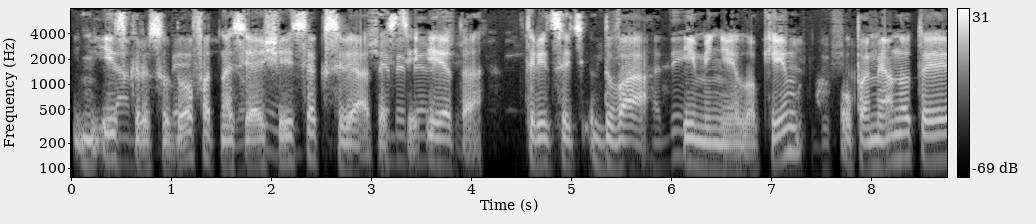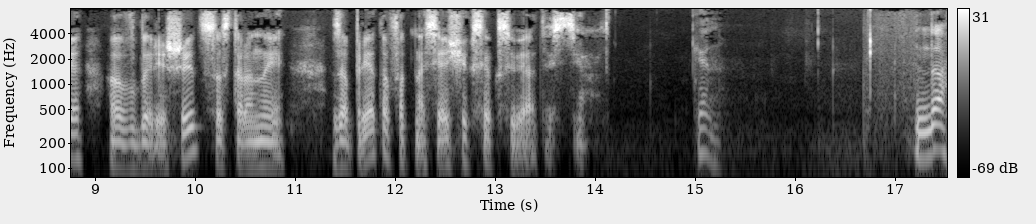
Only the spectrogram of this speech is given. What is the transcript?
искры судов, относящиеся к святости. И это 32 имени Локим, упомянутые в Берешит со стороны запретов, относящихся к святости. Да.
